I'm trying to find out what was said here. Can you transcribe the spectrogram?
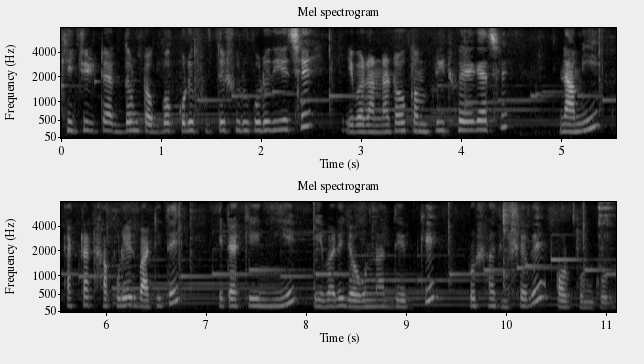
খিচুড়িটা একদম টকবক করে ফুটতে শুরু করে দিয়েছে। এবার রান্নাটাও কমপ্লিট হয়ে গেছে। নামিয়ে একটা ঠাকুরের বাটিতে এটাকে নিয়ে এবারে জগন্নাথ দেবকে প্রসাদ হিসেবে অর্পণ করব।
